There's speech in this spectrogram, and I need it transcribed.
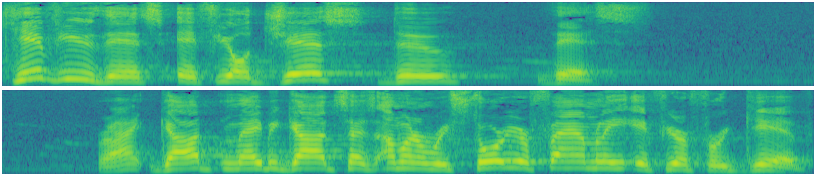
give you this if you'll just do this. right? God, maybe God says, I'm going to restore your family if you're forgive.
